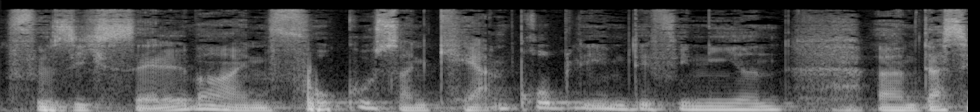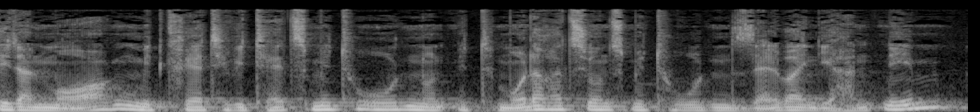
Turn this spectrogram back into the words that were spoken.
für sich selber einen Fokus, ein Kernproblem definieren, ähm, das sie dann morgen mit Kreativitätsmethoden und mit Moderationsmethoden selber in die Hand nehmen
